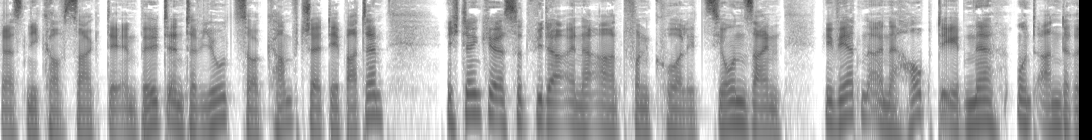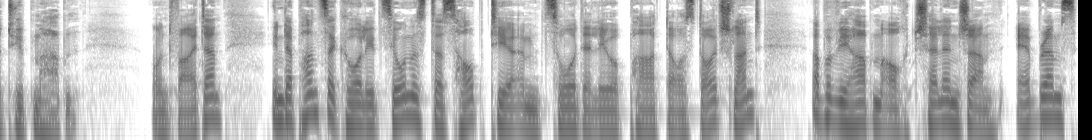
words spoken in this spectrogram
Resnikow sagte im Bildinterview zur Kampfjet-Debatte, ich denke, es wird wieder eine Art von Koalition sein. Wir werden eine Hauptebene und andere Typen haben. Und weiter, in der Panzerkoalition ist das Haupttier im Zoo der Leopard aus Deutschland, aber wir haben auch Challenger, Abrams,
